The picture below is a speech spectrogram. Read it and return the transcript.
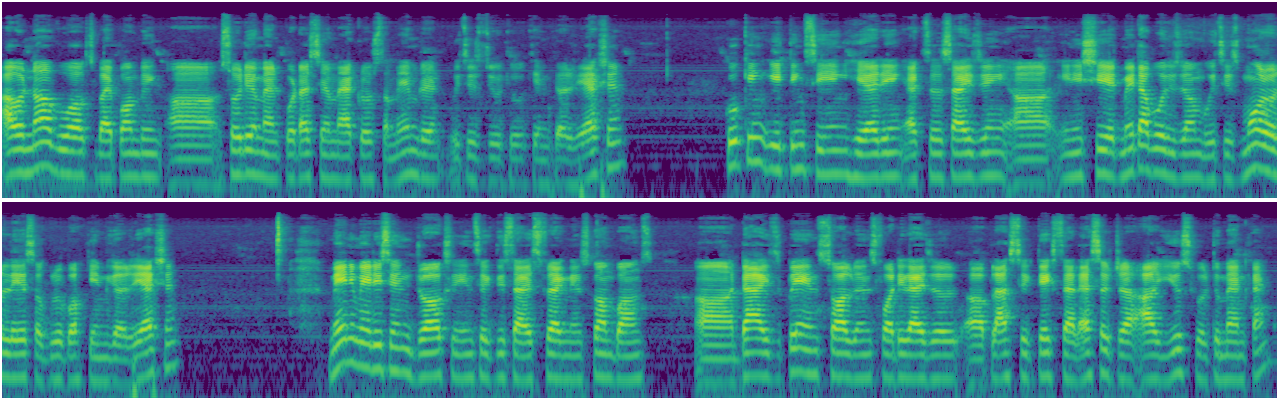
Our nerve works by pumping uh, sodium and potassium across the membrane, which is due to chemical reaction. Cooking, eating, seeing, hearing, exercising uh, initiate metabolism which is more or less a group of chemical reaction. Many medicine, drugs, insecticides, fragrance compounds, uh, dyes, paints, solvents, fertilizer, uh, plastic, textile, etc. are useful to mankind.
